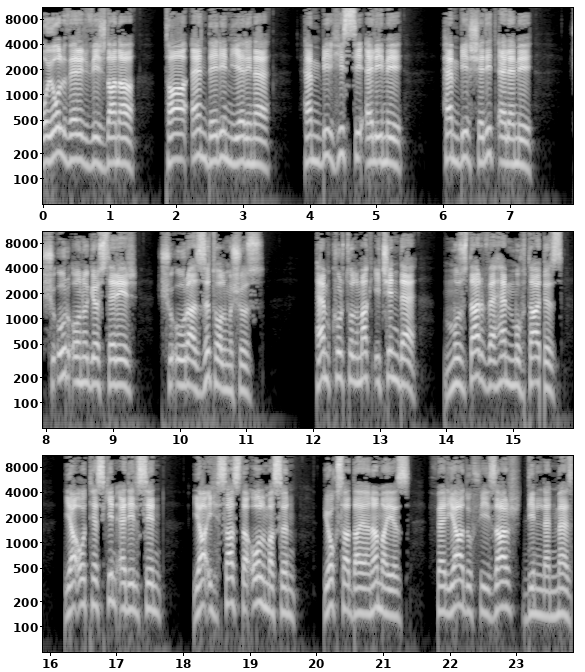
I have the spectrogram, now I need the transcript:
o yol verir vicdana, ta en derin yerine, hem bir hissi elimi, hem bir şedid elemi, şuur onu gösterir, şuura zıt olmuşuz. Hem kurtulmak için de muzdar ve hem muhtacız. Ya o teskin edilsin, ya ihsas da olmasın, yoksa dayanamayız. Feryadu fizar dinlenmez.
